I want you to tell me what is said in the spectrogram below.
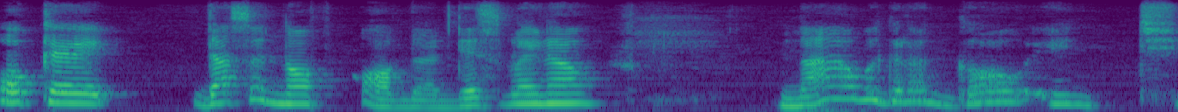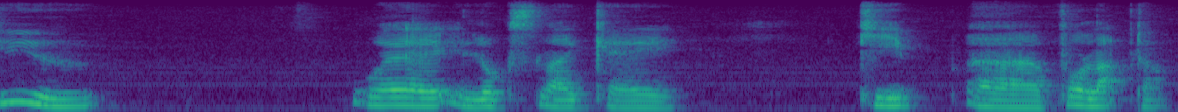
Okay that's enough of the display now. Now we're gonna go into where it looks like a keep uh, full laptop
